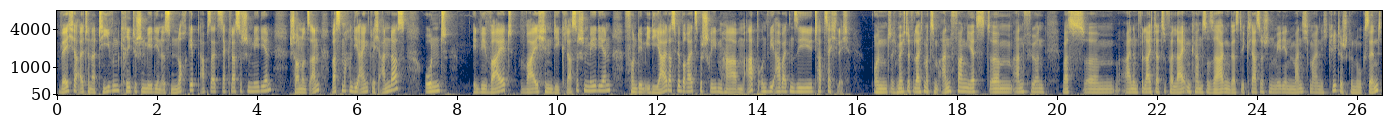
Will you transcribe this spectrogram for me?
welche alternativen kritischen Medien es noch gibt, abseits der klassischen Medien. Schauen uns an, was machen die eigentlich anders und inwieweit weichen die klassischen Medien von dem Ideal, das wir bereits beschrieben haben, ab und wie arbeiten sie tatsächlich? Und ich möchte vielleicht mal zum Anfang jetzt ähm, anführen, was ähm, einen vielleicht dazu verleiten kann, zu sagen, dass die klassischen Medien manchmal nicht kritisch genug sind.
